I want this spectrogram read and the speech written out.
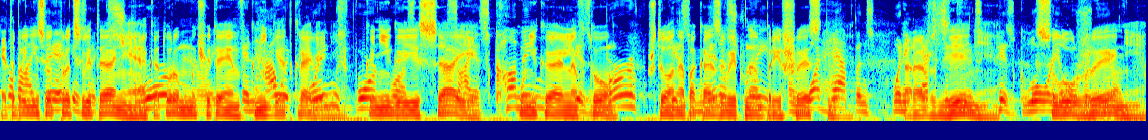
это принесет процветание, о котором мы читаем в книге Откровения. Книга Исаии уникальна в том, что она показывает нам пришествие, рождение, служение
